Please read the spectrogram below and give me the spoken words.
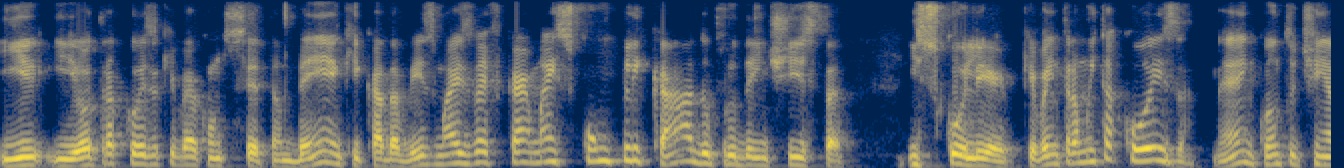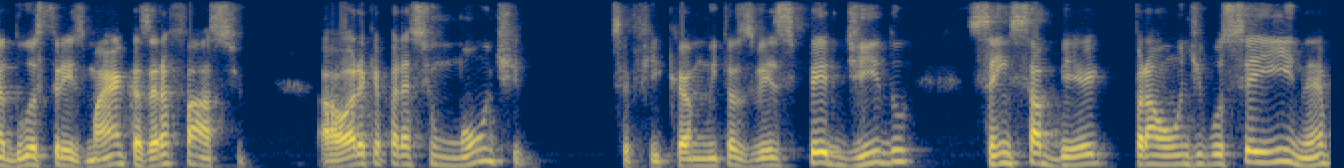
E, e, outra coisa que vai acontecer também é que cada vez mais vai ficar mais complicado para o dentista escolher, porque vai entrar muita coisa, né? Enquanto tinha duas, três marcas, era fácil. A hora que aparece um monte, você fica muitas vezes perdido sem saber para onde você ir, né?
